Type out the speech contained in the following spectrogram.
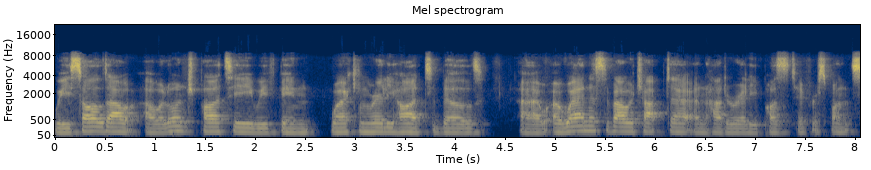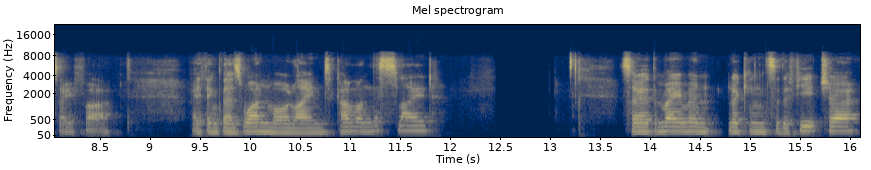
We sold out our launch party. We've been working really hard to build uh, awareness of our chapter and had a really positive response so far. I think there's one more line to come on this slide. So at the moment, looking to the future,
